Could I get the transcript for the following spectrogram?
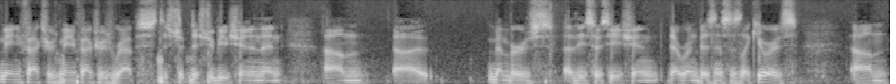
manufacturers, manufacturers reps, distri- distribution, and then um, uh, members of the association that run businesses like yours, um,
